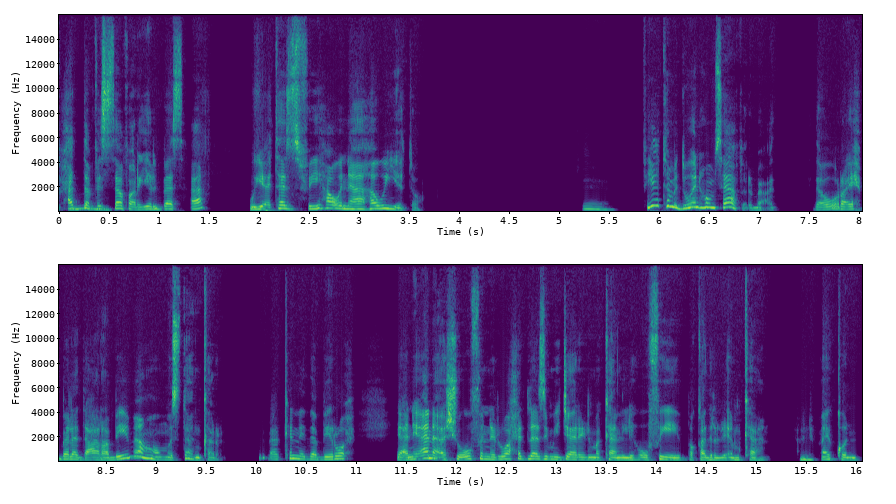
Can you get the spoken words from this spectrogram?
حتى في السفر يلبسها ويعتز فيها وإنها هويته. في يعتمد وين هو مسافر بعد. إذا هو رايح بلد عربي ما هو مستنكر. لكن إذا بيروح يعني أنا أشوف إن الواحد لازم يجاري المكان اللي هو فيه بقدر الإمكان. يعني ما يكون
